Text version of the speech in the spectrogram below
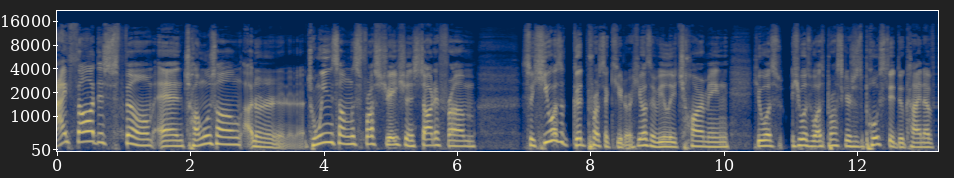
I thought this film and Chung Woo-sung, uh, no, no, no, no, no, Jo In-sung's frustration started from. So he was a good prosecutor. He was a really charming. He was he was what prosecutors are supposed to do, kind of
